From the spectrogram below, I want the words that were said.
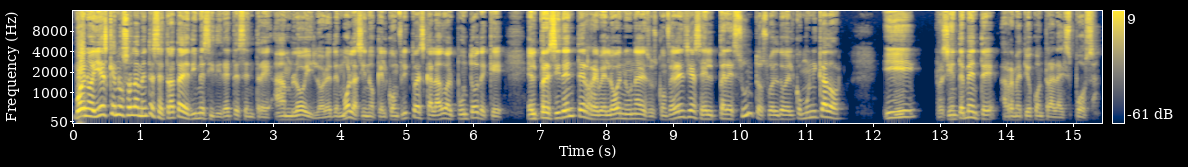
Bueno, y es que no solamente se trata de dimes y diretes entre AMLO y Loret de Mola, sino que el conflicto ha escalado al punto de que el presidente reveló en una de sus conferencias el presunto sueldo del comunicador y recientemente arremetió contra la esposa.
